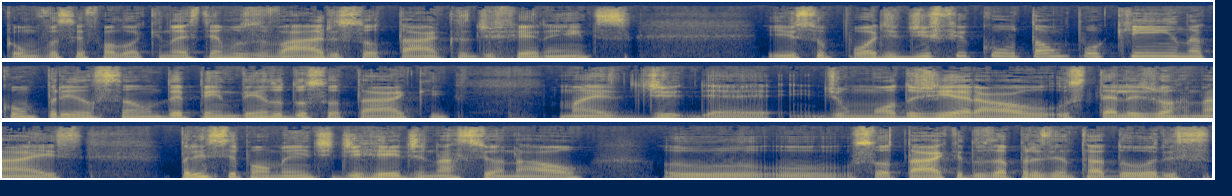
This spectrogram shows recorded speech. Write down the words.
como você falou, aqui nós temos vários sotaques diferentes. E isso pode dificultar um pouquinho na compreensão, dependendo do sotaque mas de, é, de um modo geral, os telejornais, principalmente de rede nacional, o, o, o sotaque dos apresentadores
